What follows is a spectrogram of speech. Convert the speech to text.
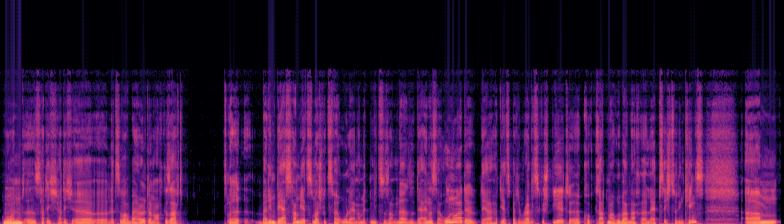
Und mhm. das hatte ich, hatte ich äh, letzte Woche bei Harold dann auch gesagt äh, bei den Bears haben wir jetzt zum Beispiel zwei O-Liner mit mir zusammen. Ne? Also der eine ist der Onur, der, der hat jetzt bei den Rabbits gespielt, äh, guckt gerade mal rüber nach äh, Leipzig zu den Kings. Ähm,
